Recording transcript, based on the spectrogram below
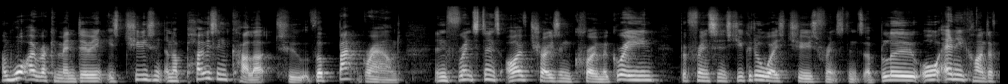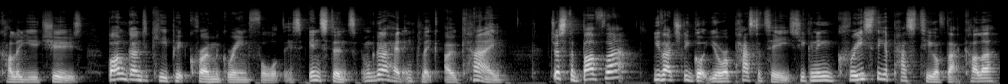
And what I recommend doing is choosing an opposing color to the background. And for instance, I've chosen chroma green, but for instance, you could always choose, for instance, a blue or any kind of color you choose. But I'm going to keep it chroma green for this instance. I'm going to go ahead and click OK. Just above that, you've actually got your opacity. So you can increase the opacity of that color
